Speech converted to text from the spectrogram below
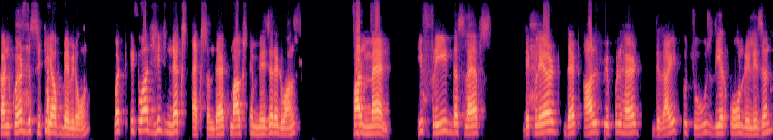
conquered the city of Babylon but it was his next action that marks a major advance for man. He freed the slaves, declared that all people had the right to choose their own religion,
